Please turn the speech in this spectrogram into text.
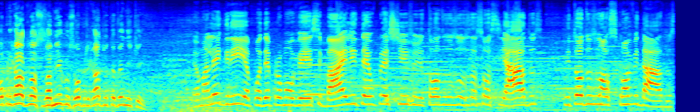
Obrigado, nossos amigos. Obrigado, TV Nikkei. É uma alegria poder promover esse baile e ter o prestígio de todos os associados e todos os nossos convidados.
